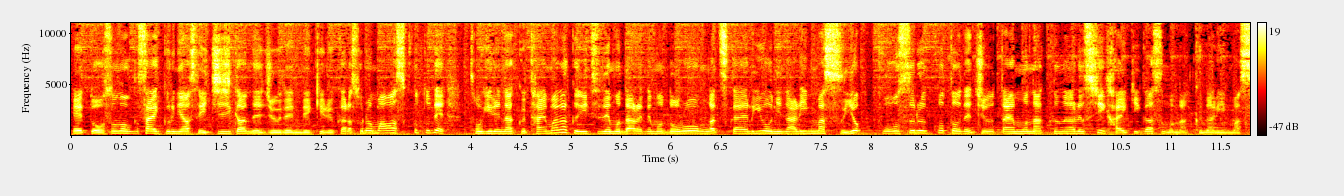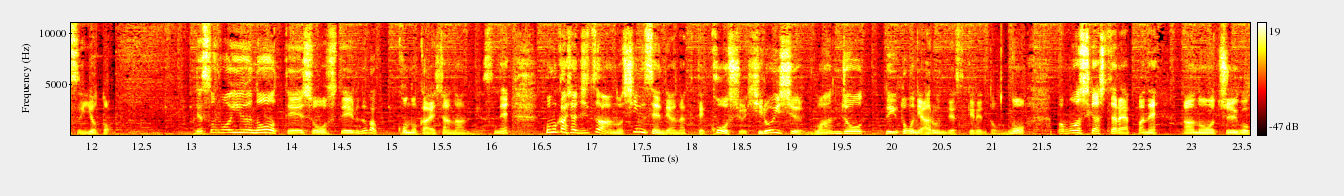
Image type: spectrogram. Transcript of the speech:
えっ、と、そのサイクルに合わせて1時間で充電できるから、それを回すことで、途切れなく、絶え間なく、いつでも誰でもドローンが使えるようになりますよ。こうすることで渋滞もなくなるし、排気ガスもなくなりますよと。で、そういうのを提唱しているのがこの会社なんですね。この会社実はあの、深センではなくて、広州、広い州、湾上っていうところにあるんですけれども、まあ、もしかしたらやっぱね、あの、中国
